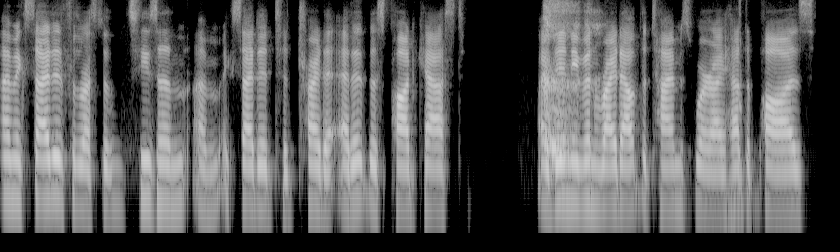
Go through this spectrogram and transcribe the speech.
I'm excited for the rest of the season. I'm excited to try to edit this podcast. I didn't even write out the times where I had to pause.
